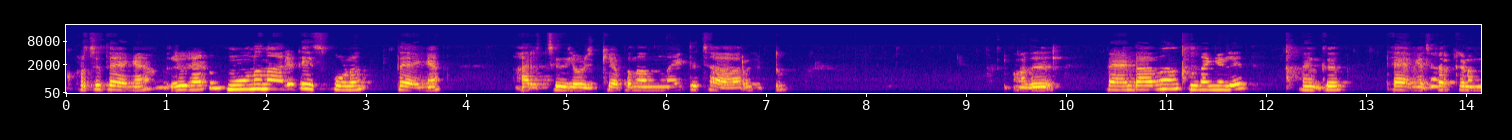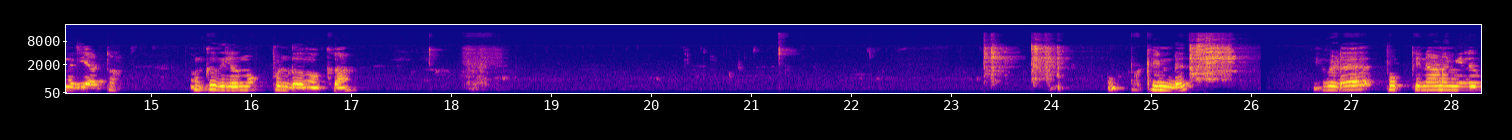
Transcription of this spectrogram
കുറച്ച് തേങ്ങ ഒരു മൂന്ന് നാല് ടീസ്പൂണ് തേങ്ങ അരച്ച് ഇതിലൊഴിക്കുക അപ്പൊ നന്നായിട്ട് ചാറ് കിട്ടും. അത് വേണ്ടാന്ന് ഉണ്ടെങ്കിൽ നിങ്ങൾക്ക് തേങ്ങ ചേർക്കണം എന്നില്ല കേട്ടോ. നമുക്ക് ഇതിലൊന്ന് ഉപ്പുണ്ടോ നോക്കാം. ഉപ്പൊക്കെ ഉണ്ട്. ഇവിടെ പുട്ടിനാണെങ്കിലും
